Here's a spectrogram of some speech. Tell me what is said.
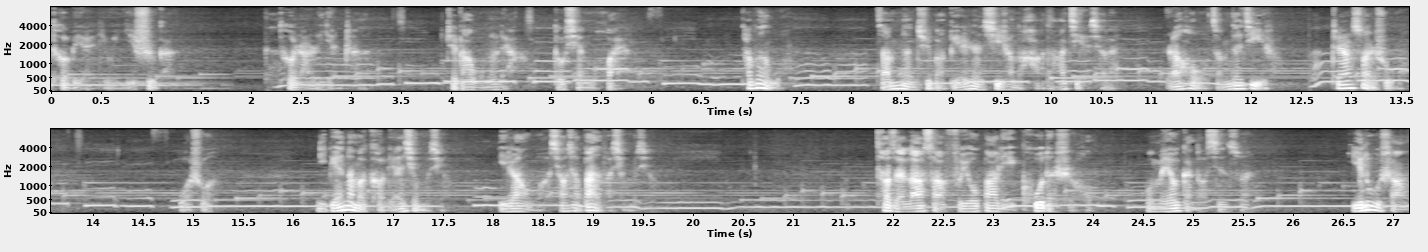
特别有仪式感，特让人眼馋。这把我们俩都羡慕坏了。他问我：“咱们去把别人系上的哈达解下来，然后咱们再系上，这样算数吗？”我说：“你别那么可怜行不行？你让我想想办法行不行？”他在拉萨浮游巴里哭的时候，我没有感到心酸。一路上，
